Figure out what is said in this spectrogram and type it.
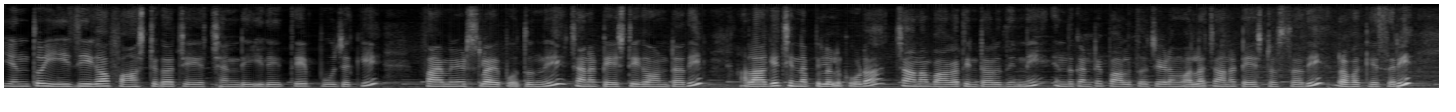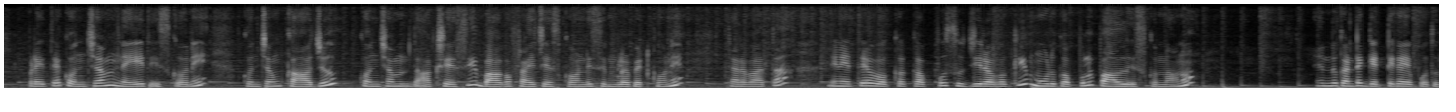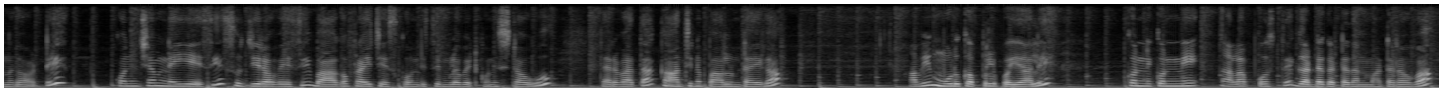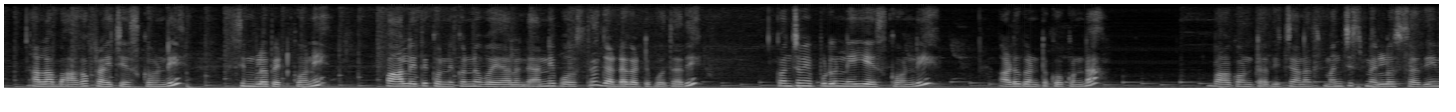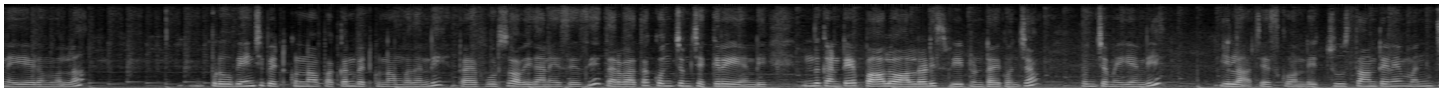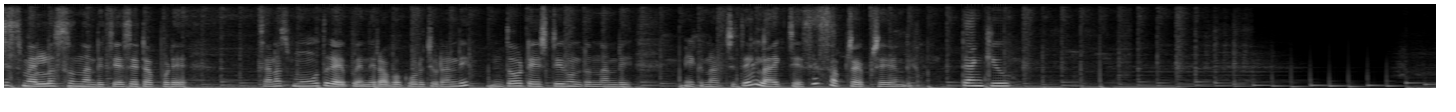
ఎంతో ఈజీగా ఫాస్ట్గా చేయొచ్చండి. ఇదైతే పూజకి ఫైవ్ మినిట్స్లో అయిపోతుంది. చాలా టేస్టీగా ఉంటుంది. అలాగే చిన్నపిల్లలు కూడా చాలా బాగా తింటారు దీన్ని. ఎందుకంటే పాలతో చేయడం వల్ల చాలా టేస్ట్ వస్తుంది రవ్వ కేసరి. ఇప్పుడైతే కొంచెం నెయ్యి తీసుకొని కొంచెం కాజు కొంచెం దాక్షేసి బాగా ఫ్రై చేసుకోండి సిమ్లో పెట్టుకొని. తర్వాత నేనైతే ఒక కప్పు సుజ్జి రవ్వకి మూడు కప్పులు పాలు తీసుకున్నాను. ఎందుకంటే గట్టిగా అయిపోతుంది కాబట్టి కొంచెం నెయ్యి వేసి సుజ్జి రవ్వ వేసి బాగా ఫ్రై చేసుకోండి. సిమ్లో పెట్టుకొని స్టవ్. తర్వాత కాంచిన పాలు ఉంటాయిగా అవి మూడు కప్పులు పోయాలి. కొన్ని కొన్ని అలా పోస్తే గడ్డగట్టదనమాట రవ్వ. అలా బాగా ఫ్రై చేసుకోండి. సిమ్లో పెట్టుకొని పాలు అయితే కొన్ని కొన్ని పోయాలండి. అన్నీ పోస్తే గడ్డ కట్టిపోతుంది కొంచెం ఇప్పుడు నెయ్యి వేసుకోండి. అడుగు అంటుకోకుండా బాగుంటుంది. చాలా మంచి స్మెల్ వస్తుంది నెయ్యి వేయడం వల్ల. ఇప్పుడు వేయించి పెట్టుకున్న పక్కన పెట్టుకున్నాం కదండి డ్రై ఫ్రూట్స్ అవి కానీ వేసేసి తర్వాత కొంచెం చక్కెర వేయండి. ఎందుకంటే పాలు ఆల్రెడీ స్వీట్ ఉంటాయి కొంచెం కొంచెం వేయండి. ఇలా చేసుకోండి. చూస్తా ఉంటేనే మంచి స్మెల్ వస్తుందండి చేసేటప్పుడే. చాలా స్మూత్గా అయిపోయింది రవ్వ కూడా చూడండి. ఎంతో టేస్టీగా ఉంటుందండి. మీకు నచ్చితే లైక్ చేసి సబ్స్క్రైబ్ చేయండి. Thank you.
